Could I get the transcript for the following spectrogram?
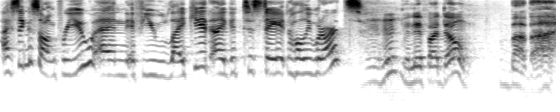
I sing a song for you, and if you like it, I get to stay at Hollywood Arts? Mm-hmm. And if I don't, bye-bye.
